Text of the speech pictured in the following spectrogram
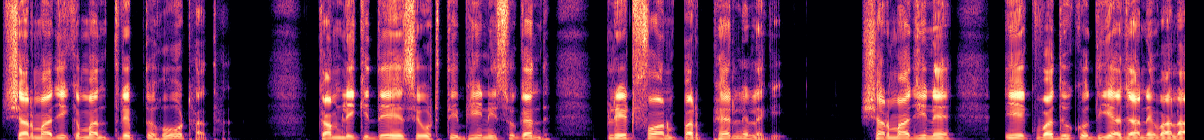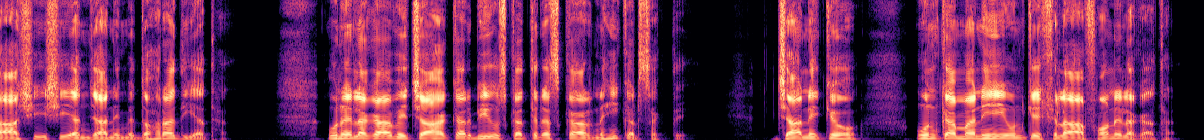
शर्मा जी का मन तृप्त हो उठा था। कमली की देह से उठती भीनी सुगंध प्लेटफॉर्म पर फैलने लगी। शर्मा जी ने एक वधु को दिया जाने वाला आशीष ही अनजाने में दोहरा दिया था। उन्हें लगा वे चाह कर भी उसका तिरस्कार नहीं कर सकते। जाने क्यों, उनका मन ही उनके खिलाफ होने लगा था।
